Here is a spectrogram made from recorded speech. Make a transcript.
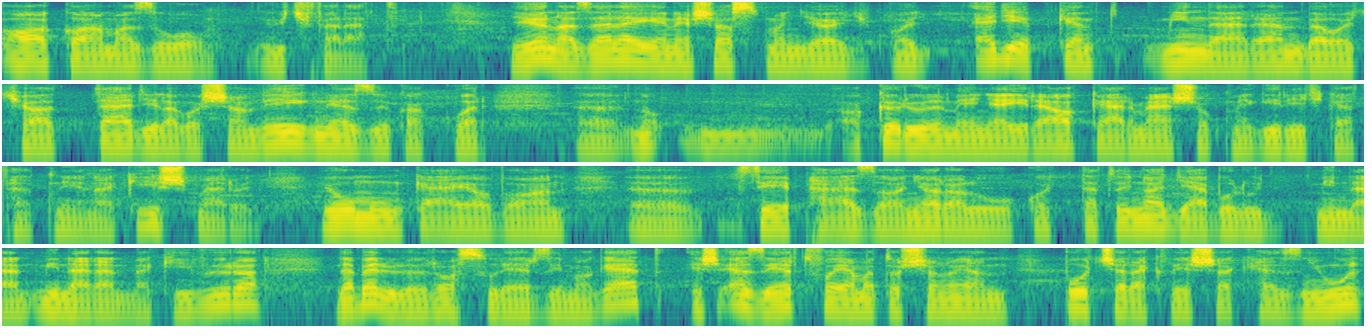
alkalmazó ügyfelet. Jön az elején, és azt mondja, hogy, hogy egyébként minden rendben, hogyha tárgyilagosan végignézzük, akkor no, a körülményeire akár mások még irigykedhetnének is, mert hogy jó munkája van, szép háza, nyaralók, tehát hogy nagyjából úgy minden, minden rendben kívülről, de belülről rosszul érzi magát, és ezért folyamatosan olyan pótcselekvésekhez nyúl,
